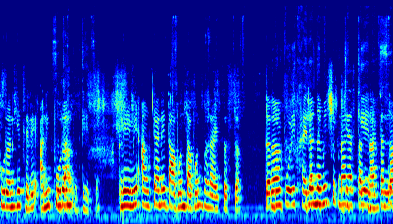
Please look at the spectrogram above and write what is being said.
पुरण घेतलेले आणि पुरण घ्यायचं. नेहमी अंगठ्याने दाबून दाबून भरायचं असतं. तर गुळपोळी खायला नवीन शिकणारे असतात ना त्यांना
